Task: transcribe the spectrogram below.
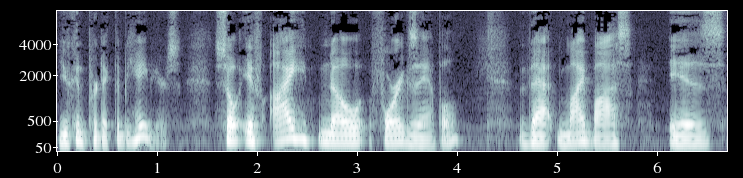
you can predict the behaviors. So if I know, for example, that my boss is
